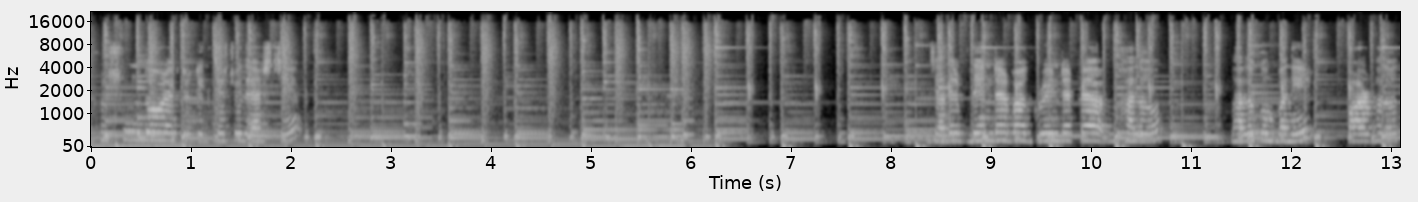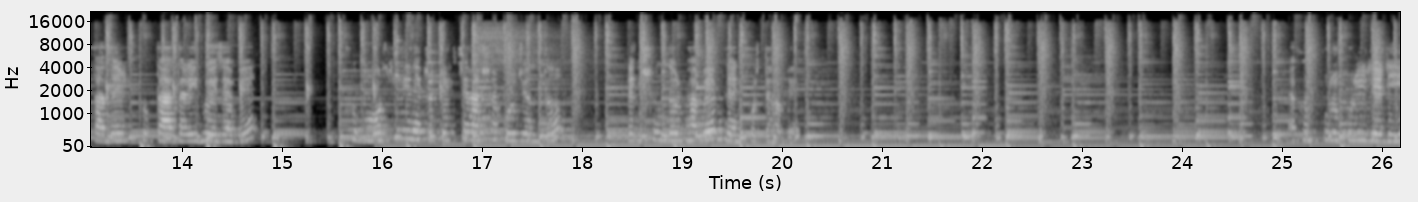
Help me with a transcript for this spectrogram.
এখন সুন্দর একটা টেক্সচার চলে আসছে। যাদের ব্লেন্ডার বা গ্রাইন্ডারটা ভালো ভালো কোম্পানির পাওয়ার ভালো, তাদের খুব তাড়াতাড়ি হয়ে যাবে। খুব মসৃণ একটা টেক্সচার আসা পর্যন্ত এটাকে সুন্দরভাবে ব্লেন্ড করতে হবে। এখন পুরোপুরি রেডি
